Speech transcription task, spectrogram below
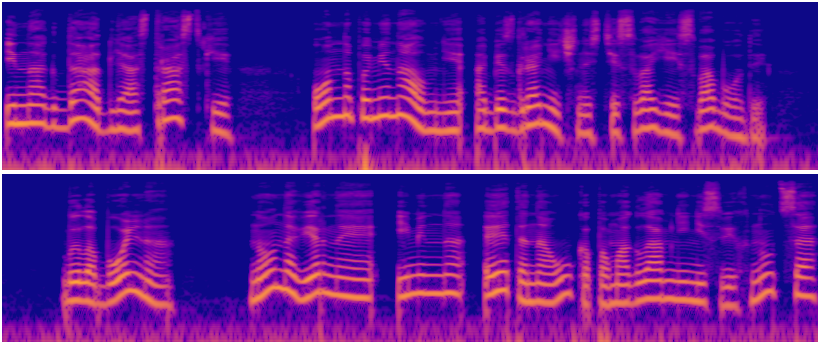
Иногда для острастки он напоминал мне о безграничности своей свободы. Было больно, но, наверное, именно эта наука помогла мне не свихнуться,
